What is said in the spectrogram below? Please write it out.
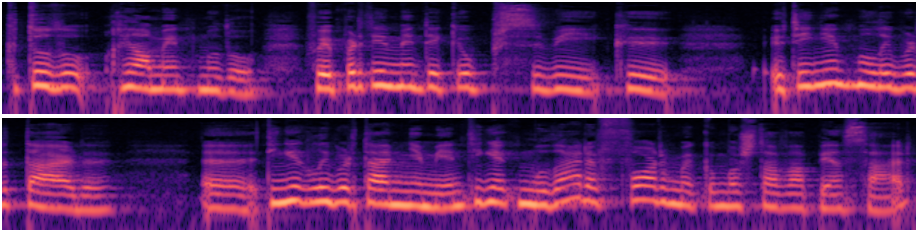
que tudo realmente mudou. Foi a partir do momento em que eu percebi que eu tinha que me libertar Uh, tinha que libertar a minha mente, tinha que mudar a forma como eu estava a pensar.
